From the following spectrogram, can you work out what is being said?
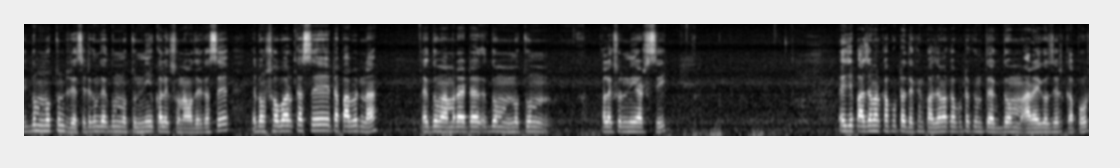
একদম নতুন ড্রেস, এটা কিন্তু একদম নতুন, নিউ কালেকশন আমাদের কাছে। এবং সবার কাছে এটা পাবেন না। একদম আমরা এটা একদম নতুন কালেকশন নিয়ে আসছি। এই যে পাজামার কাপড়টা দেখেন পাজামার কাপড়টা কিন্তু একদম আড়াই গজের কাপড়।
